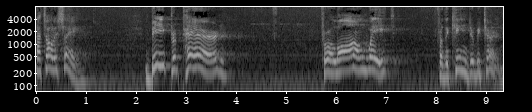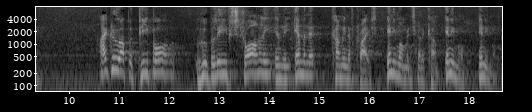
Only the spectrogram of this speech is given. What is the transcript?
That's all he's saying. Be prepared for a long wait for the king to return. I grew up with people who believed strongly in the imminent coming of Christ. Any moment he's going to come. Any moment, any moment,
